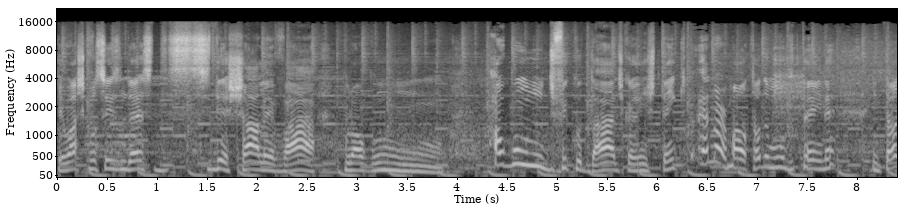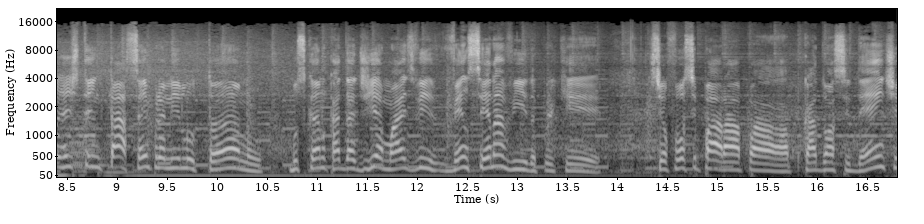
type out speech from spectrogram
eu acho que vocês não devem se deixar levar por algum alguma dificuldade que a gente tem, que é normal, todo mundo tem, né? Então a gente tem que estar sempre ali lutando, buscando cada dia mais vencer na vida, porque se eu fosse parar pra, por causa de um acidente,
